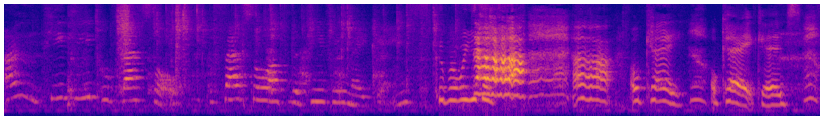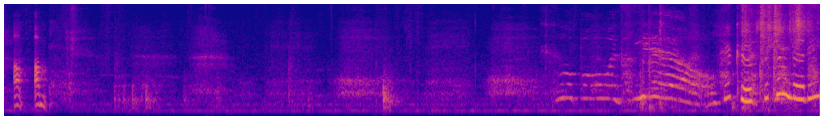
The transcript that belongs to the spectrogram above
I'm TV professor. Professor of the TV makings. Cooper, what you think? Okay, okay, kids. Um, um. Cooper, it's you. Here, sit buddy.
